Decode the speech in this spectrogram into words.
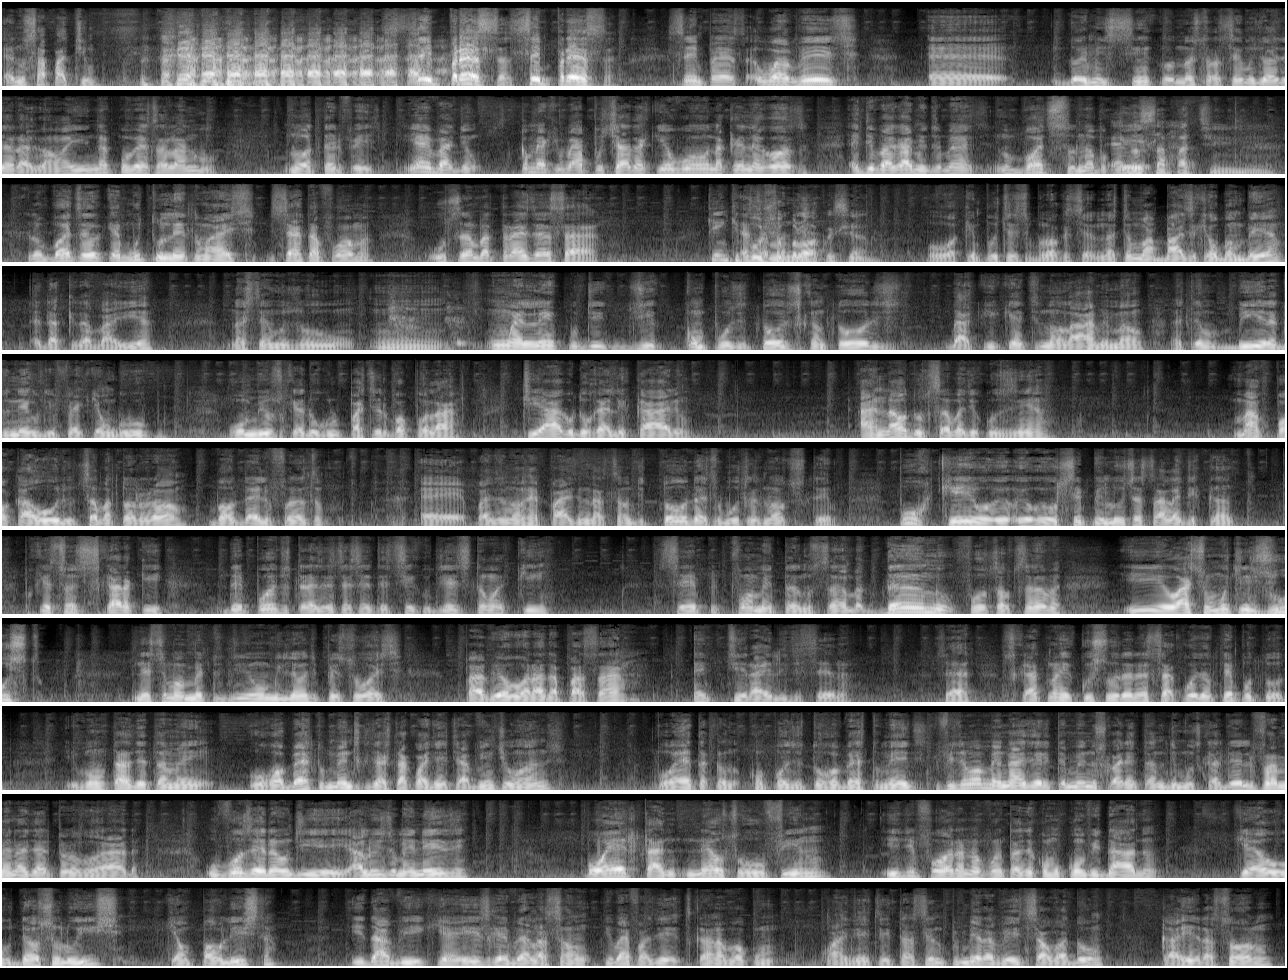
É no sapatinho. sem pressa, sem pressa, sem pressa. Uma vez, é, em 2005, nós trouxemos Jorge Aragão. Aí na conversa lá no, no hotel, ele fez: E aí, Vadinho, como é que vai puxar daqui? Eu vou naquele negócio. É devagar, me diz, não bote isso não, porque. É no sapatinho. Não pode ser que é muito lento, mas, de certa forma, o samba traz essa. Quem que puxa maneira. o bloco esse ano? Boa, quem puxa esse bloco esse ano. Nós temos uma base que é o Bambeia, é daqui da Bahia. Nós temos um, um, um elenco de, de compositores, cantores daqui, que a gente não larga, irmão. Nós temos Bira, do Negro de Fé, que é um grupo. O Milson, que é do grupo Partido Popular. Tiago, do Relicário. Arnaldo do Samba de Cozinha. Marco Pocaolho, Samba Tororó, Valdélio França, é, fazendo uma repaginação de todas as músicas do nosso tempo. Por que eu, eu, eu sempre luto a sala de canto? Porque são esses caras que, depois dos 365 dias, estão aqui, sempre fomentando o samba, dando força ao samba, e eu acho muito injusto, nesse momento de um milhão de pessoas para ver a Alvorada passar, a gente tirar ele de cena, certo? Os caras estão aí costurando essa coisa o tempo todo. E vamos trazer também o Roberto Mendes, que já está com a gente há 21 anos, poeta, compositor Roberto Mendes, que fiz uma homenagem a ele também nos 40 anos de música dele, foi homenageado pelo Alvorada. O vozeirão de Aloysio Menezes, poeta Nelson Rufino, e de fora nós vamos trazer como convidado, que é o Delcio Luiz, que é um paulista, e Davi, que é ex-revelação, que vai fazer esse carnaval com, com a gente. Ele está sendo primeira vez em Salvador, carreira solo.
